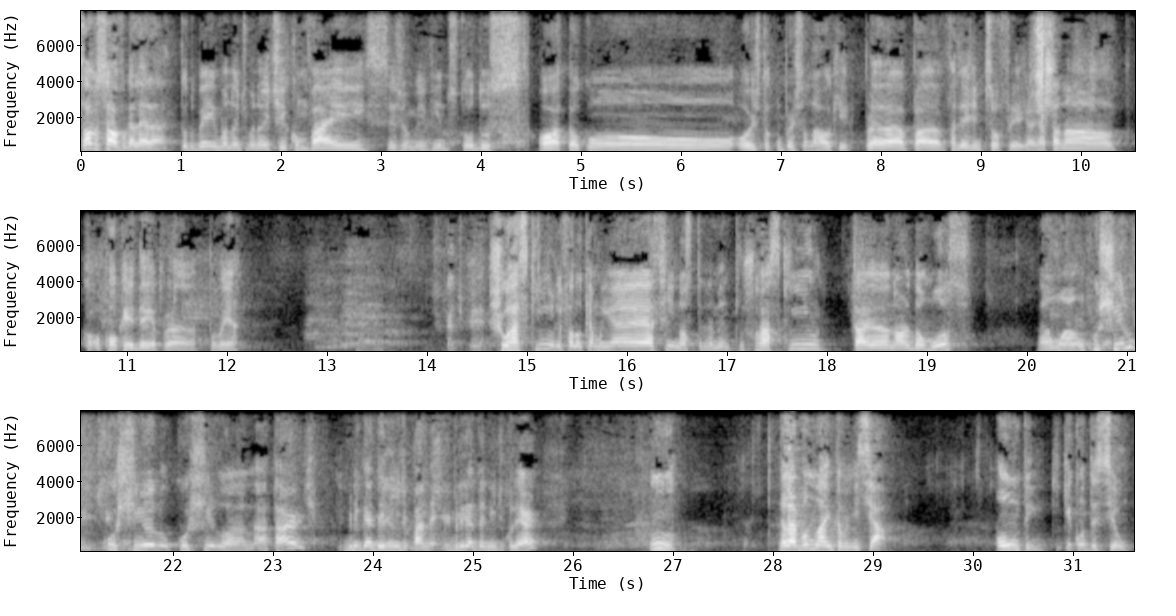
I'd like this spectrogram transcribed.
Salve, salve, galera! Tudo bem? Boa noite, boa noite. Como vai? Sejam bem-vindos todos. Ó, tô com... Hoje tô com personal aqui pra, pra fazer a gente sofrer já. Já tá na... Qual, que é a ideia pra, pra amanhã? Ficar de pé. Churrasquinho, ele falou que amanhã é assim nosso treinamento. Um churrasquinho, tá na hora do almoço. né, uma- um cochilo, cochilo, cochilo à à tarde. Brigadeirinho de, pane... brigadeirinho de colher. Hum. Galera, vamos lá então iniciar. Ontem, o que, que aconteceu?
